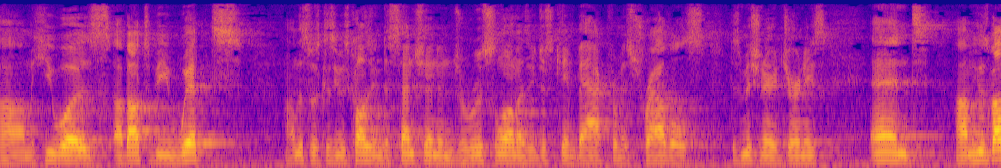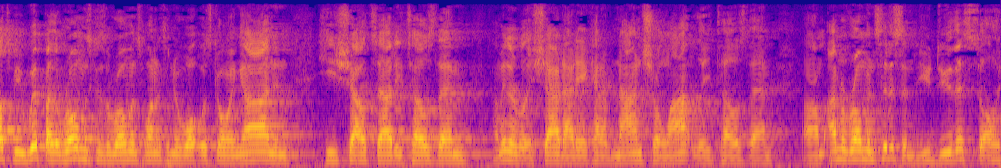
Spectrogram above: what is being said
Um, he was about to be whipped. Um, this was because he was causing dissension in Jerusalem as he just came back from his travels, his missionary journeys. And um, he was about to be whipped by the Romans because the Romans wanted to know what was going on, and he shouts out, he tells them, I mean, he doesn't really shout out, he kind of nonchalantly tells them, um, I'm a Roman citizen. Do you do this to all,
